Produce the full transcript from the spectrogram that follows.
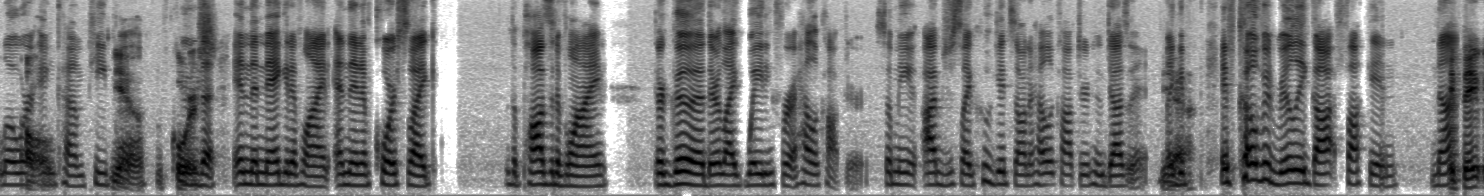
lower Oh, income people. Yeah, of course. in the in the negative line, and then of course like the positive line. They're good. They're like waiting for a helicopter. So me, I'm just like, who gets on a helicopter and who doesn't? Like if Yeah. if COVID really got fucking nuts, if they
